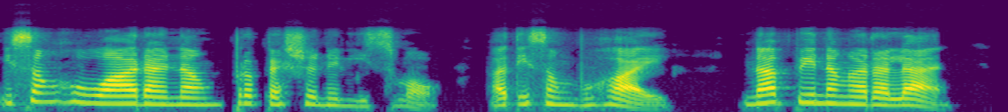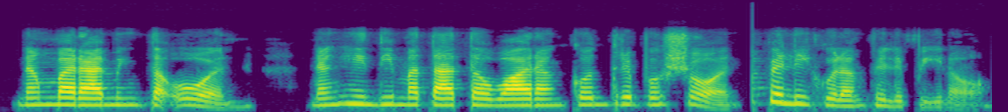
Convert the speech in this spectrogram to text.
isang huwara ng profesionalismo at isang buhay na pinangaralan ng maraming taon ng hindi matatawarang kontribusyon sa pelikulang Pilipino.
